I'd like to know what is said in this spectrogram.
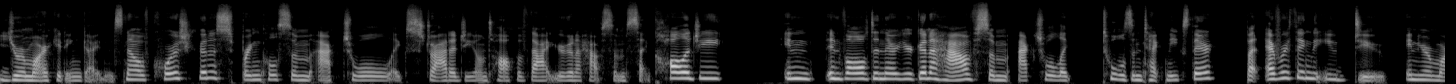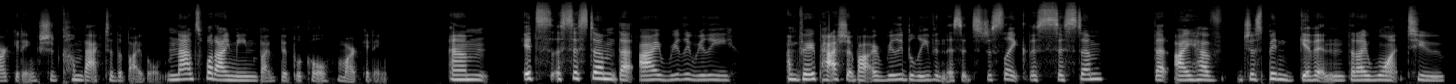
your marketing guidance. Now, of course, you're going to sprinkle some actual like strategy on top of that. You're going to have some psychology in involved in there. You're going to have some actual like tools and techniques there, but everything that you do in your marketing should come back to the Bible. And that's what I mean by biblical marketing. Um it's a system that I really really I'm very passionate about. I really believe in this. It's just like this system that I have just been given that I want to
